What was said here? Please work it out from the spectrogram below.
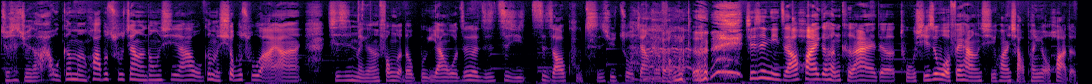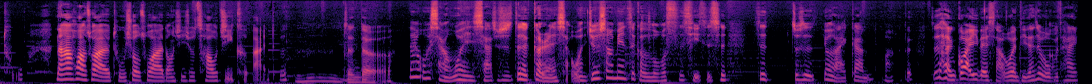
就是觉得啊，我根本画不出这样的东西啊，我根本绣不出来啊。其实每个人风格都不一样，我这个只是自己自找苦吃去做这样的风格。其实你只要画一个很可爱的图，其实我非常喜欢小朋友画的图，那他画出来的图绣出来的东西就超级可爱的。嗯，真的。那我想问一下，就是这个个人小问，就是上面这个螺丝其实是是就是用来干嘛的？就是很怪异的小问题，但是我不太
